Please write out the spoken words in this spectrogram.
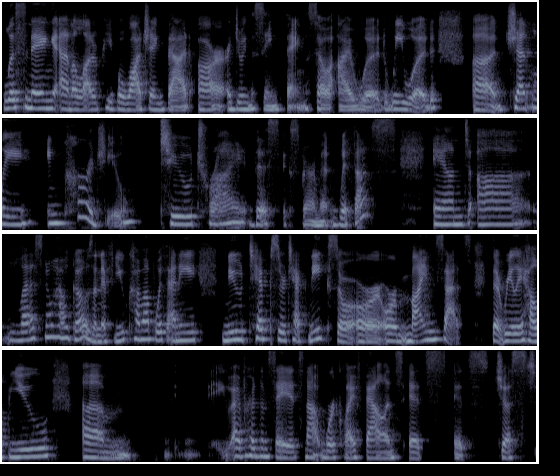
listening and a lot of people watching that are, are doing the same thing. So I would, we would uh, gently encourage you to try this experiment with us and uh, let us know how it goes. And if you come up with any new tips or techniques or, or, or mindsets that really help you, um, I've heard them say it's not work life balance. It's it's just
